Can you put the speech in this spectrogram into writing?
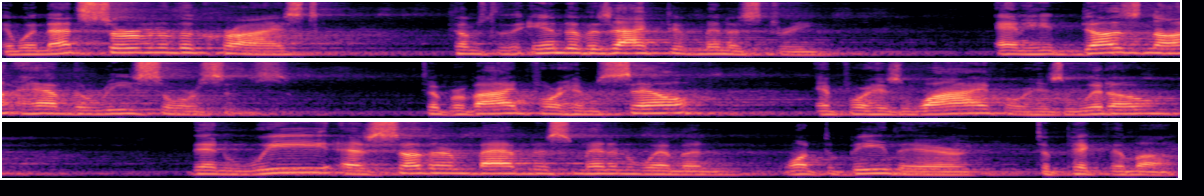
And when that servant of the Christ comes to the end of his active ministry and he does not have the resources to provide for himself and for his wife or his widow, then we as Southern Baptist men and women want to be there to pick them up.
